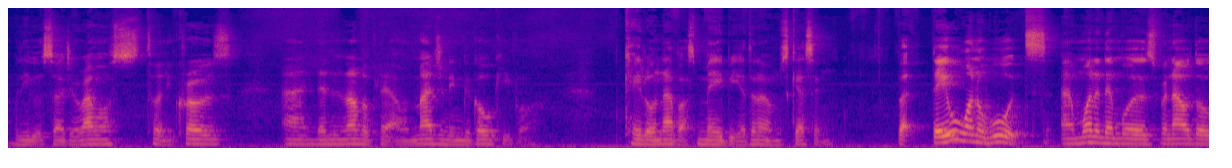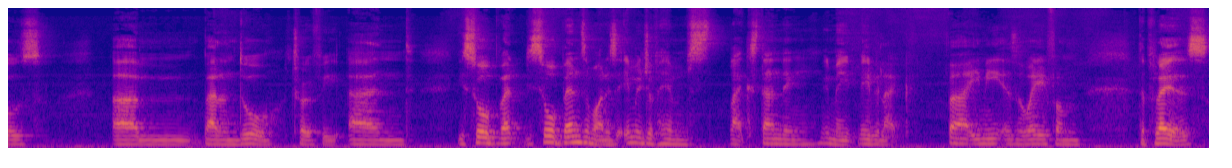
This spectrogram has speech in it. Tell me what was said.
I believe it was Sergio Ramos, Tony Kroos, and then another player. I'm imagining the goalkeeper, Keylor Navas, maybe. I don't know. I'm just guessing. But they all won awards, and one of them was Ronaldo's um, Ballon d'Or trophy, and you saw you saw Benzema. There's an image of him like standing, maybe like 30 meters away from the players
